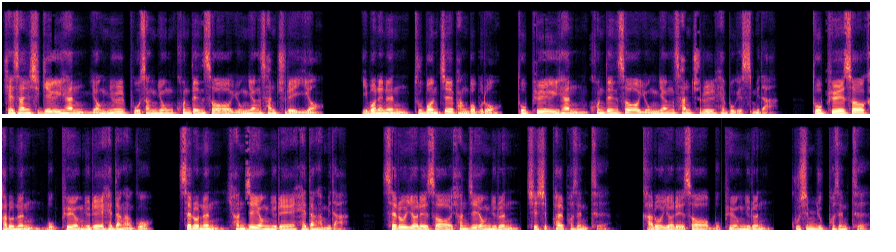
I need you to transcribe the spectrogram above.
계산식에 의한 역률 보상용 콘덴서 용량 산출에 이어 이번에는 두 번째 방법으로 도표에 의한 콘덴서 용량 산출을 해보겠습니다. 도표에서 가로는 목표 역률에 해당하고 세로는 현재 역률에 해당합니다. 세로 열에서 현재 역률은 78%, 가로 열에서 목표 역률은 96%,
